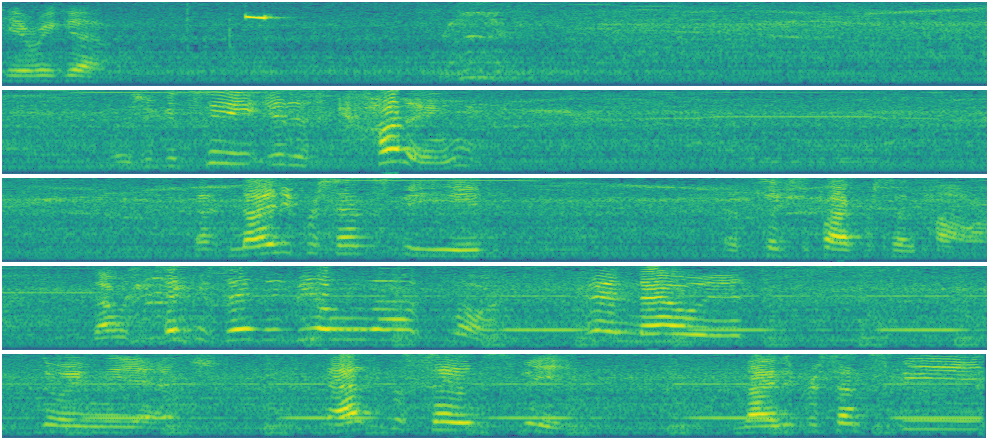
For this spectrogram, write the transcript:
here we go. As you can see, it is cutting at 90% speed at 65% power. That was 10%, it'd be a lot slower. And now it's doing the edge at the same speed. 90% speed,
